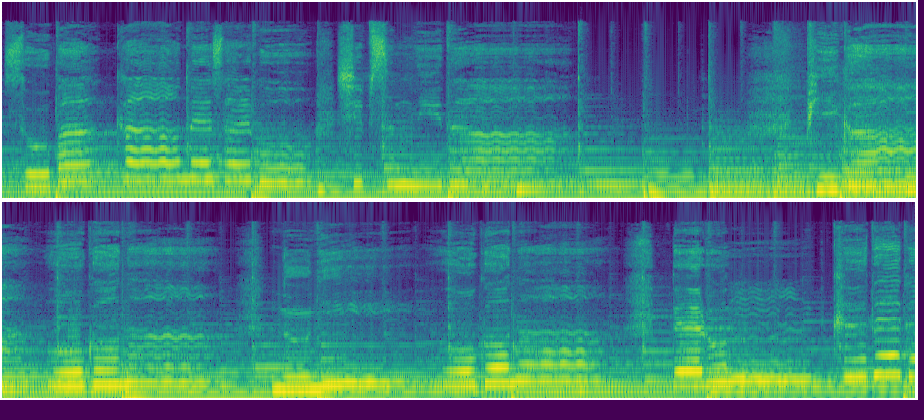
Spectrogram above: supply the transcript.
소박함에 살고 싶습니다. 비가 오거나 눈이 오거나 때론 그대가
